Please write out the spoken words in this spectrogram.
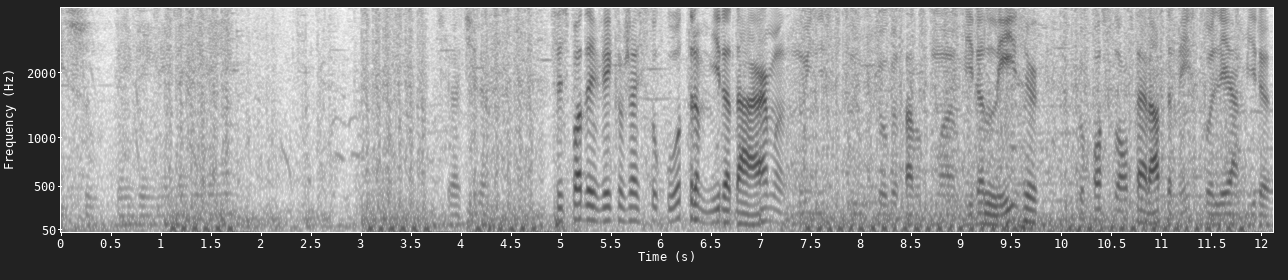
Isso. Vem, vem, vem, vem, vem. Atira, atira. Vocês podem ver que eu já estou com outra mira da arma. No início do jogo eu tava com uma mira laser. Eu posso alterar também, escolher a mira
